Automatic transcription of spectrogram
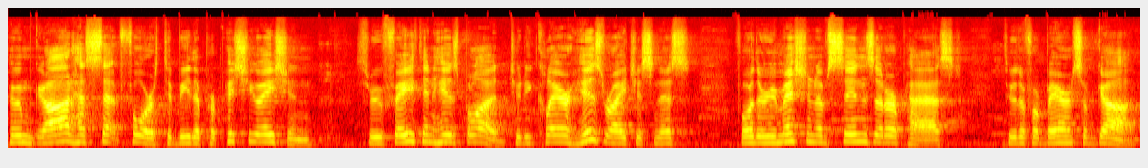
whom God has set forth to be the propitiation through faith in his blood, to declare his righteousness for the remission of sins that are past through the forbearance of God.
